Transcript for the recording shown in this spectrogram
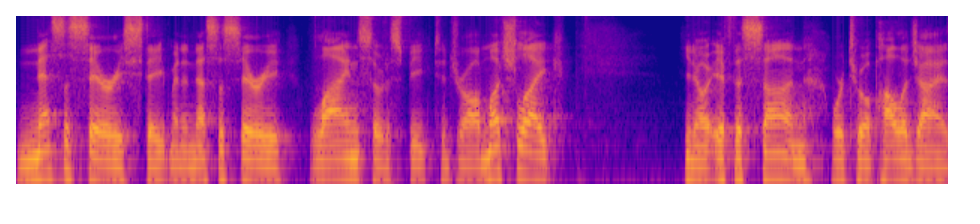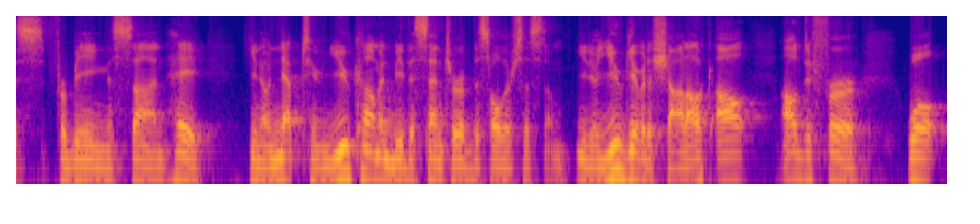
necessary statement, a necessary line, so to speak, to draw. Much like, you know, if the sun were to apologize for being the sun, hey, you know, Neptune, you come and be the center of the solar system. You know, you give it a shot. I'll I'll I'll defer. Well,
